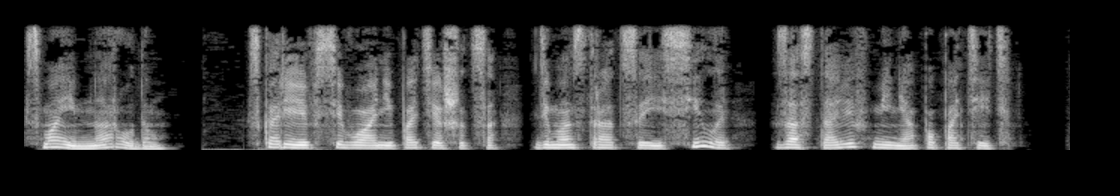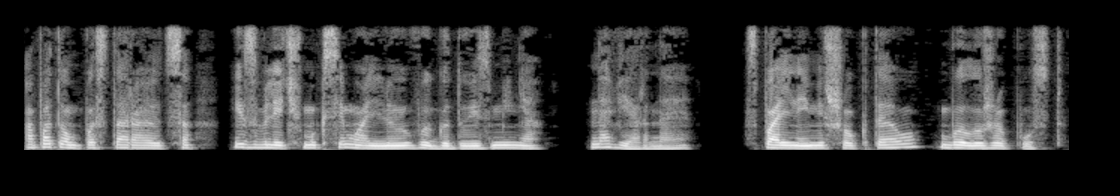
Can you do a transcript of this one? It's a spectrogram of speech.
с моим народом. Скорее всего, они потешатся демонстрацией силы, заставив меня попотеть. А потом постараются извлечь максимальную выгоду из меня. Наверное. Спальный мешок Тео был уже пуст.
